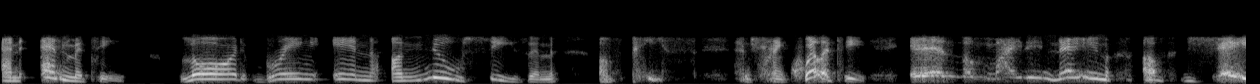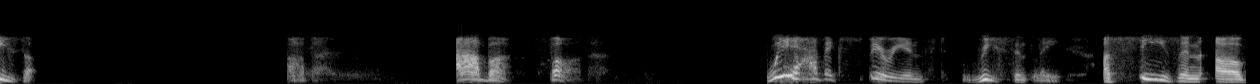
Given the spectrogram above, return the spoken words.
and enmity. Lord, bring in a new season of peace and tranquility in the mighty name of Jesus. Father, Abba, Father, we have experienced recently a season of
